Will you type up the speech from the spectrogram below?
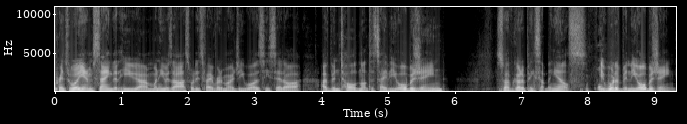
Prince William saying that he, um, when he was asked what his favorite emoji was, he said, "Oh, I've been told not to say the aubergine, so I've got to pick something else. it would have been the aubergine."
